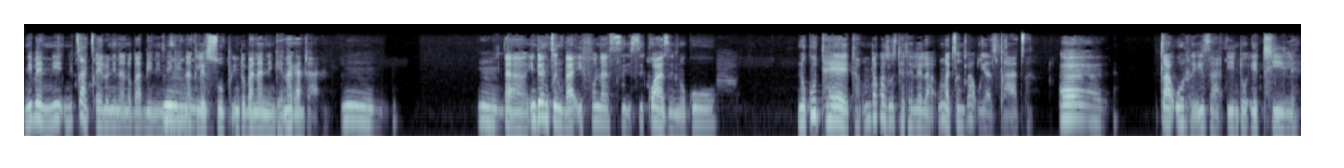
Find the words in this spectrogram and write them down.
nibe ni- nicacelwe nina nobabini ningena Mm. kule suphu into yobana ningena kanjani Mm. Mm. uh, into endicinga uba ifuna si- sikwazi noku nokuthetha umntu akwazi uzithethelela ungacingi uba uyazigqatsa. Um xa ureyiza into ethile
